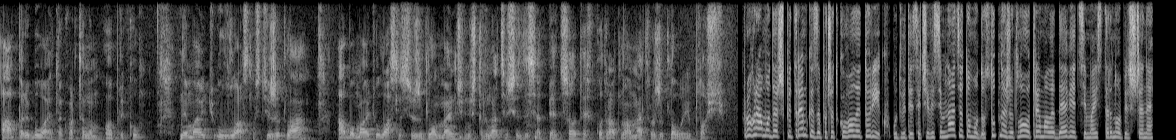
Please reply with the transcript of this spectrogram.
а перебувають на квартирному обліку, не мають у власності житла або мають у власності житло менше ніж 13,65 квадратного метра житлової площі. Програму держпідтримки започаткували торік. У 2018-му доступне житло отримали 9 сімей з Тернопільщини.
